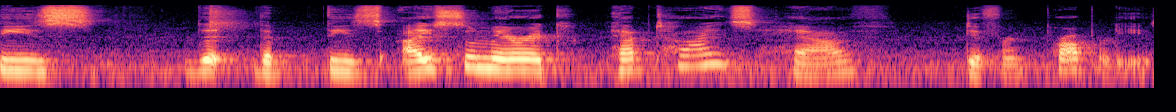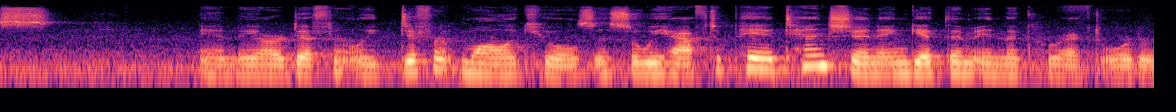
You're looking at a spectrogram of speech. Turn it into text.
these the, the, these isomeric peptides have different properties and they are definitely different molecules and so we have to pay attention and get them in the correct order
